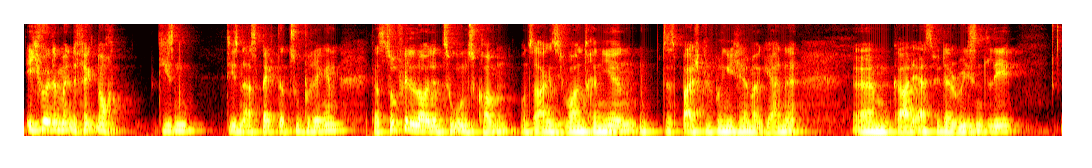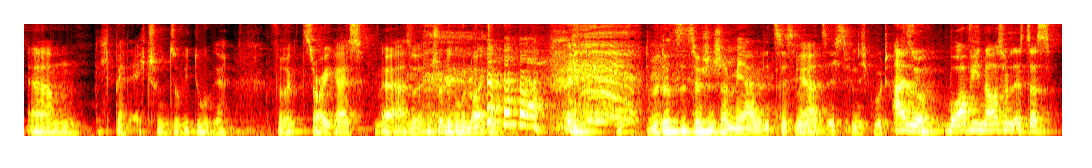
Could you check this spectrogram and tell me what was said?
ich würde im Endeffekt noch diesen diesen Aspekt dazu bringen, dass so viele Leute zu uns kommen und sagen, sie wollen trainieren. Und das Beispiel bringe ich ja immer gerne. Ähm, Gerade erst wieder recently. Ähm, ich werde echt schon so wie du, gell? Verrückt, sorry guys. Äh, also Entschuldigung, Leute. du benutzt inzwischen schon mehr Anglizismen ja. als ich, das finde ich gut. Also, worauf ich hinaus will, ist, dass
